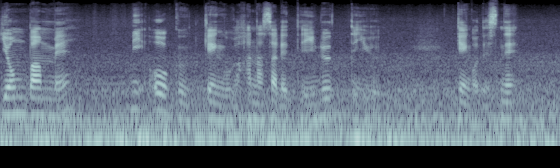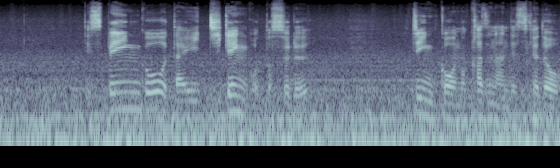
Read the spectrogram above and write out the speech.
4番目に多く言語が話されているっていう言語ですね。でスペイン語を第一言語とする人口の数なんですけど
